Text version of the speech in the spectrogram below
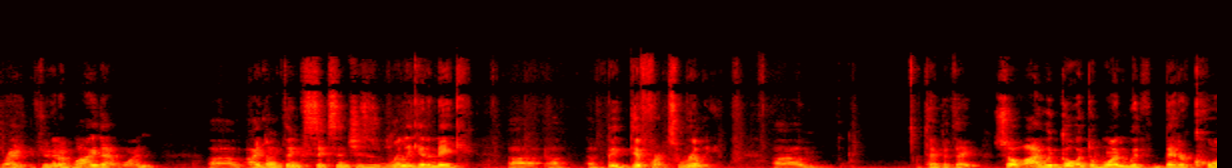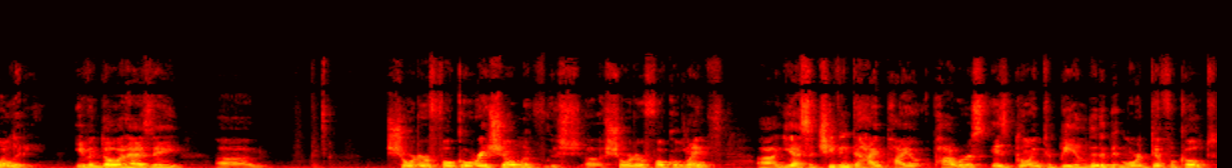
right? If you're gonna buy that one, uh, I don't think six inches is really gonna make uh, a, a, big difference, really, um, type of thing. So I would go with the one with better quality, even though it has a um, shorter focal ratio and uh, shorter focal length. Uh, yes, achieving the high powers is going to be a little bit more difficult,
